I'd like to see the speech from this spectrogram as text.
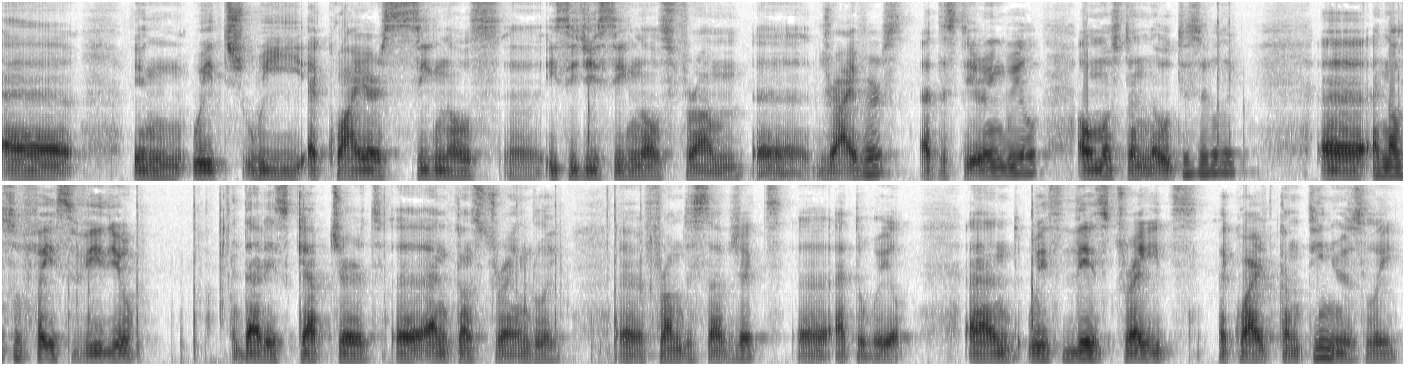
uh, in which we acquire signals, uh, ECG signals from uh, drivers at the steering wheel, almost unnoticeably, uh, and also face video that is captured uh, unconstrainedly from the subject at the wheel. And with these traits acquired continuously,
